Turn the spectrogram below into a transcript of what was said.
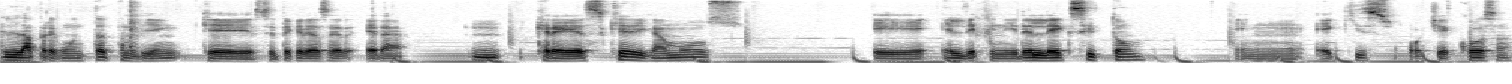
la pregunta también que sí te quería hacer era, mm, ¿crees que digamos eh, el definir el éxito en X o Y cosa,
